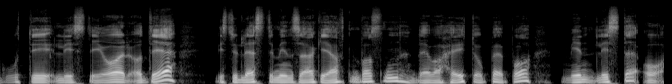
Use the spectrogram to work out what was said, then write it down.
Goti-liste i år, og det, hvis du leste min sak i Aftenposten, det var høyt oppe på min liste òg.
